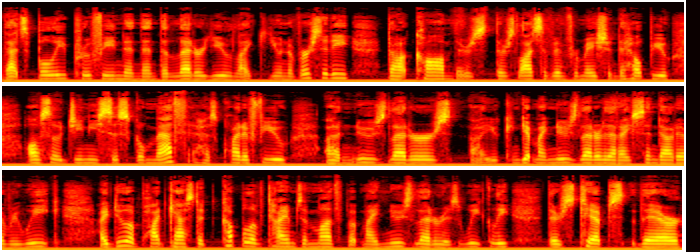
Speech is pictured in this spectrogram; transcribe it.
That's bullyproofing and then the letter U like university.com. There's there's lots of information to help you. Also, Jeannie Cisco Meth has quite a few uh, newsletters. Uh, you can get my newsletter that I send out every week. I do a podcast a couple of times a month, but my newsletter is weekly. There's tips there.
